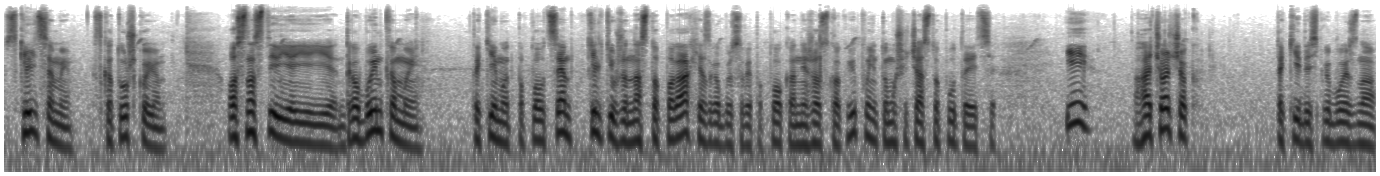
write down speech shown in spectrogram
з кільцями, з катушкою. Оснастив я її дробинками, таким от поплавцем. Тільки вже на стопорах я зробив собі поплавка не жорстко кріплення, тому що часто путається. І гачочок, такий десь приблизно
